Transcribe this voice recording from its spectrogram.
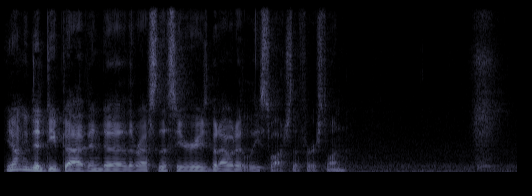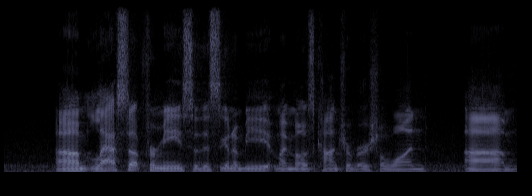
You don't need to deep dive into the rest of the series, but I would at least watch the first one. Um, last up for me, so this is gonna be my most controversial one. Um,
